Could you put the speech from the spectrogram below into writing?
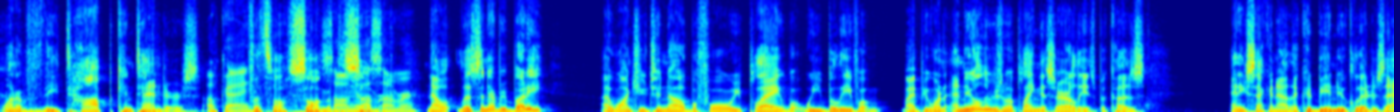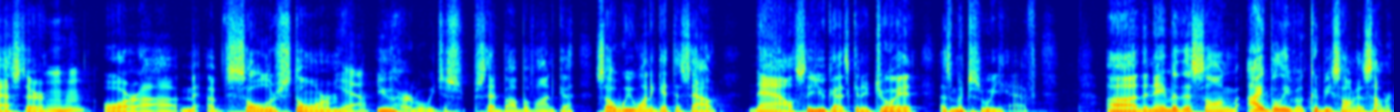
one of the top contenders Okay. for the song, of, Song the, of summer. the summer. Now, listen, everybody. I want you to know before we play what we believe what might be one. And the only reason we're playing this early is because any second now there could be a nuclear disaster Mm-hmm. or uh, a solar storm. Yeah. You heard what we just said, Bob Ivanka. So we want to get this out now so you guys can enjoy it as much as we have. Uh, the name of this song, I believe it could be Song of the Summer.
